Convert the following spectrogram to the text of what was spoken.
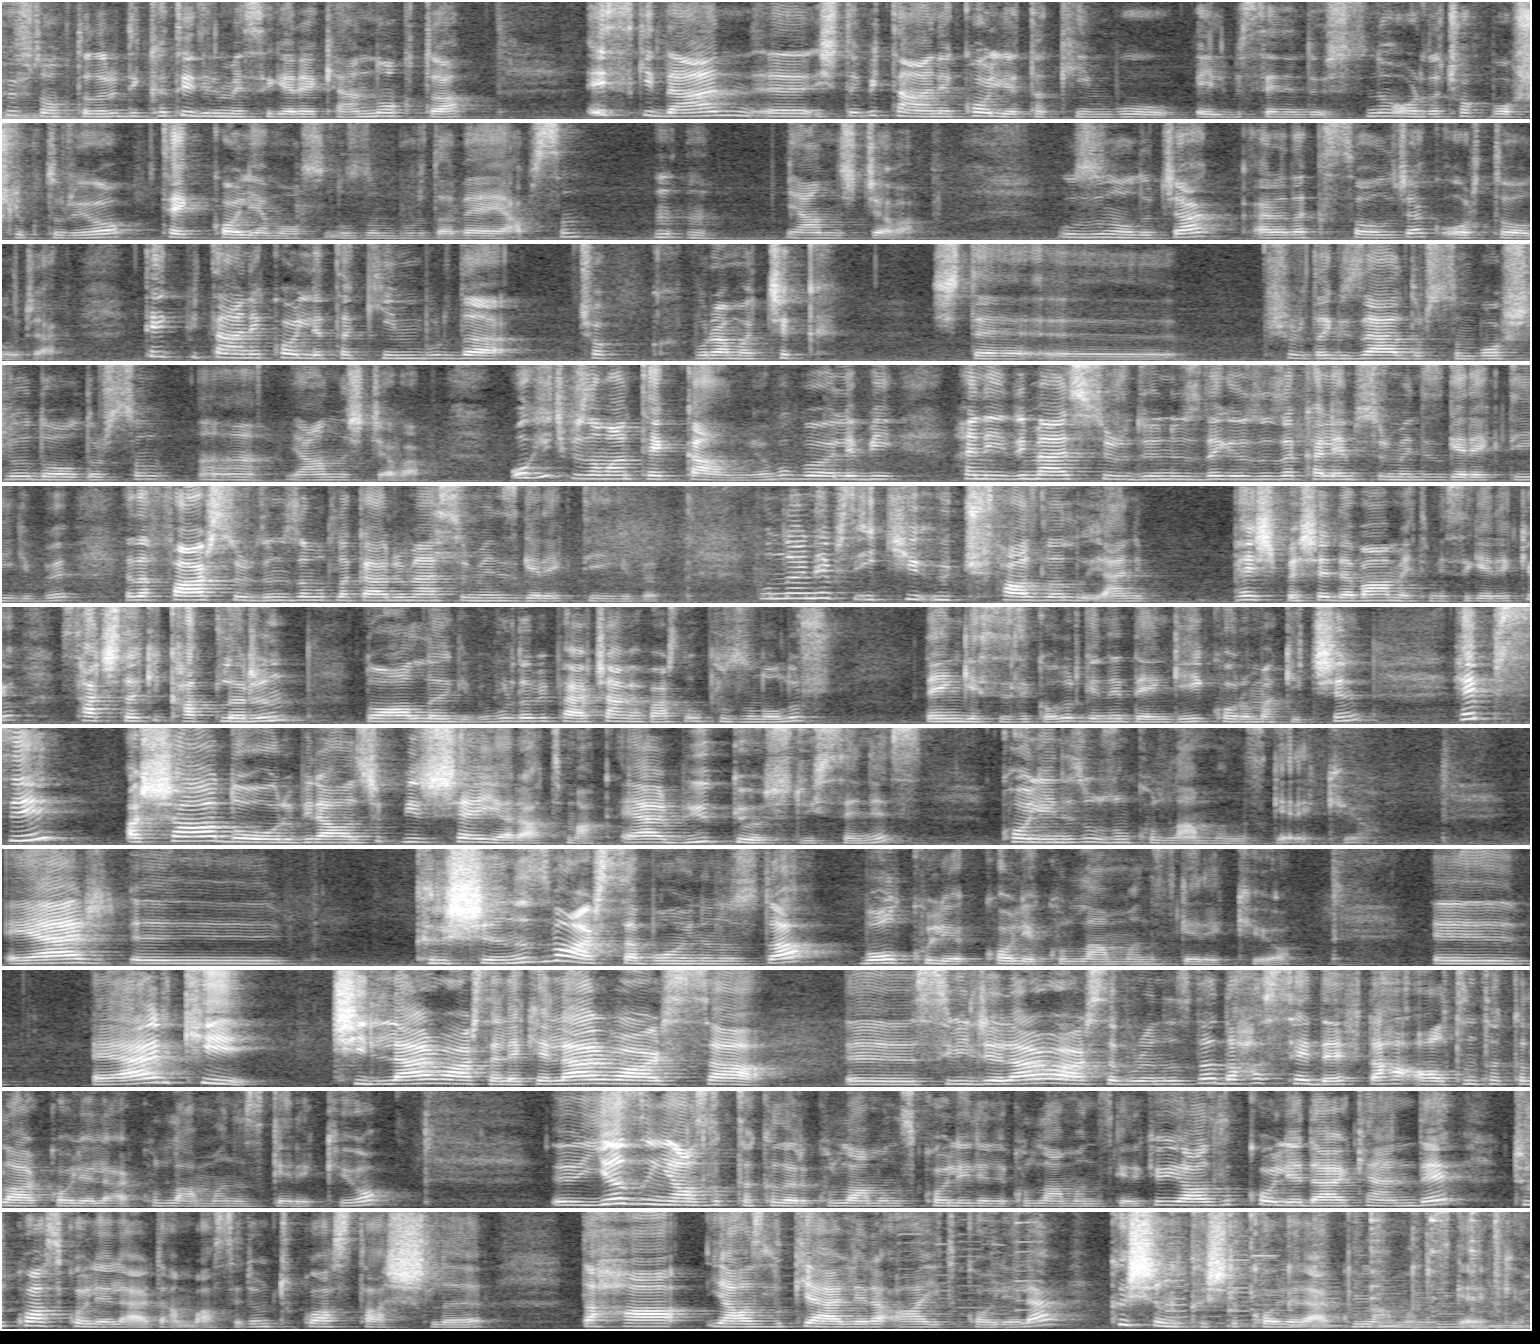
püf noktaları dikkat edilmesi gereken nokta eskiden e, işte bir tane kolye takayım bu elbisenin de üstüne orada çok boşluk duruyor. Tek kolyem olsun uzun burada V yapsın. Mm-mm, yanlış cevap. Uzun olacak, arada kısa olacak, orta olacak. Tek bir tane kolye takayım burada çok buram açık. İşte e, şurada güzel dursun, boşluğu doldursun. Aa, yanlış cevap. O hiçbir zaman tek kalmıyor. Bu böyle bir hani rimel sürdüğünüzde gözünüze kalem sürmeniz gerektiği gibi ya da far sürdüğünüzde mutlaka rimel sürmeniz gerektiği gibi. Bunların hepsi 2-3 fazlalı yani peş peşe devam etmesi gerekiyor. Saçtaki katların doğallığı gibi. Burada bir perçem yaparsın upuzun olur. Dengesizlik olur. Gene dengeyi korumak için. Hepsi aşağı doğru birazcık bir şey yaratmak. Eğer büyük göğüslüyseniz kolyenizi uzun kullanmanız gerekiyor. Eğer e, kırışığınız varsa boynunuzda bol kolye, kolye kullanmanız gerekiyor. E, eğer ki çiller varsa, lekeler varsa, e, sivilceler varsa buranızda daha sedef, daha altın takılar kolyeler kullanmanız gerekiyor. E, yazın yazlık takıları kullanmanız, kolyeleri kullanmanız gerekiyor. Yazlık kolye derken de turkuaz kolyelerden bahsediyorum. Turkuaz taşlı, daha yazlık yerlere ait kolyeler. Kışın kışlık kolyeler kullanmanız gerekiyor.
